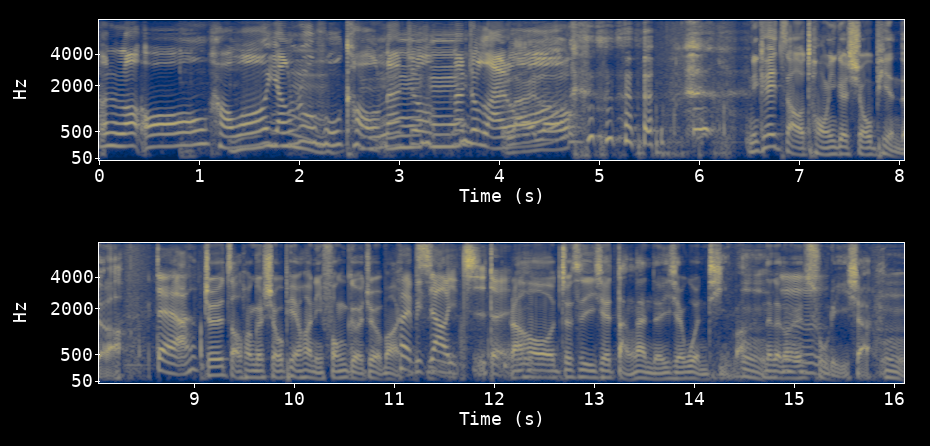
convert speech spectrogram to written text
我说哦，好哦，羊入虎口，那就那就来喽。来喽，你可以找同一个修片的啦。对啊，就是找同一个修片的话，你风格就有办法会比较一致。对，然后就是一些档案的一些问题嘛，嗯、那个东西处理一下。嗯，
